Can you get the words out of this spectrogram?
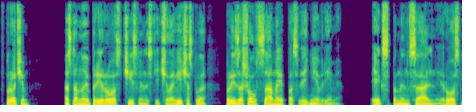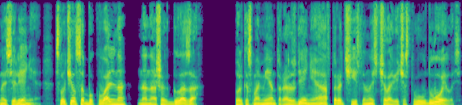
Впрочем, основной прирост численности человечества произошел в самое последнее время. Экспоненциальный рост населения случился буквально на наших глазах. Только с момента рождения автора численность человечества удвоилась.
